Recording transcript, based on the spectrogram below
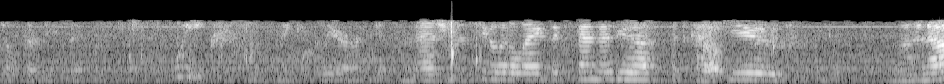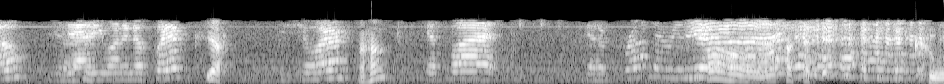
till 36 weeks. Let's make it clear. Get some measurements. See the little legs extended? Yeah. That's kind of oh. cute. You want to know? Yeah. Daddy, you want to know quick? Yeah. You sure? Uh-huh. Guess what? got a brother in there. Yeah. All right. cool.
